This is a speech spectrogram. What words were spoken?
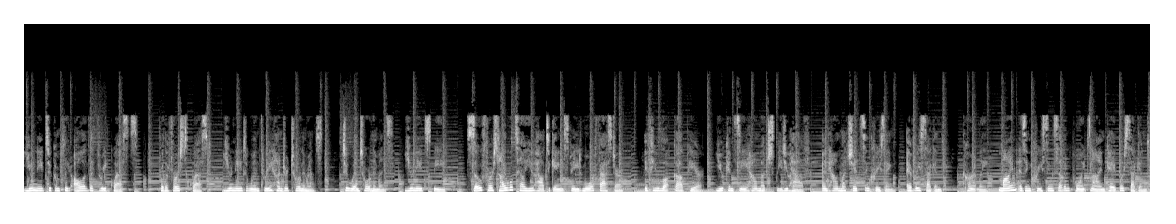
you need to complete all of the three quests. For the first quest, you need to win 300 tournaments. To win tournaments, you need speed. So first I will tell you how to gain speed more faster. If you look up here, you can see how much speed you have, and how much it's increasing, every second. Currently, mine is increasing 7.9k per second.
